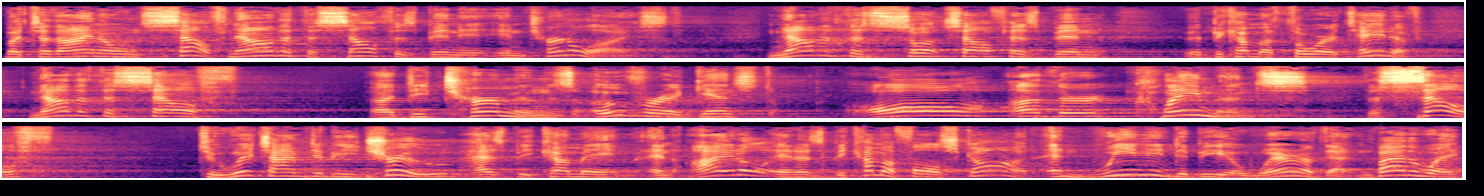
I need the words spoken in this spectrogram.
But to thine own self, now that the self has been internalized, now that the self has been become authoritative. Now that the self uh, determines over against all other claimants, the self to which I'm to be true has become a, an idol, it has become a false God. And we need to be aware of that. And by the way,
